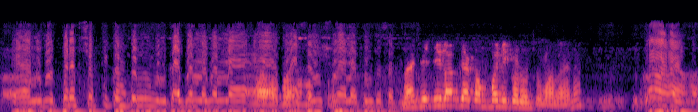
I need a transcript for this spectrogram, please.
म्हणजे परत शक्ती कंपनी होईल का ज्यांना ज्यांना असा हा. इश्यू आला तुमच्यासाठी. मॅसेज येईल आमच्या कंपनीकडून तुम्हाला आहे ना? हा हा हा.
